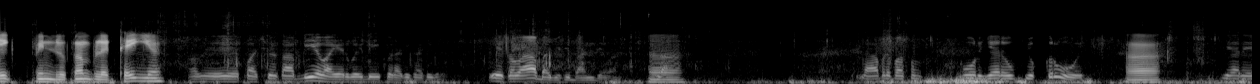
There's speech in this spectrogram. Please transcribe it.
એક પિંડલું કમ્પ્લીટ થઈ ગયું. હવે પાછું એક આ બે વાયર હોય બે કોરાથી કાઢી દે. એક હવે આ બાજુથી બાંધી દેવાનો. હા. એટલે આપણે પાછું કોર જ્યારે ઉપયોગ કરવો હોય હા. ત્યારે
